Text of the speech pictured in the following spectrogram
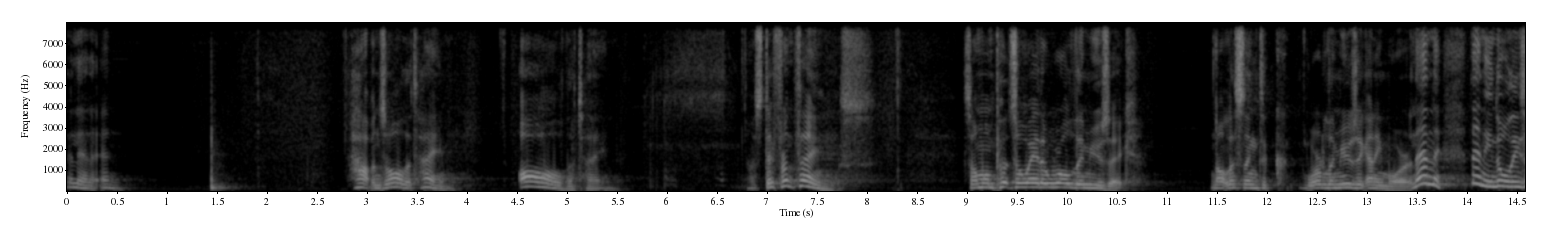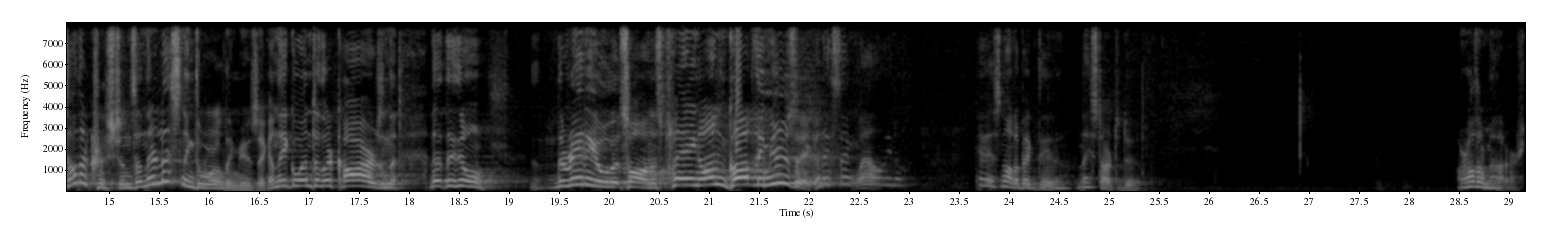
they let it in. Happens all the time. All the time. It's different things. Someone puts away the worldly music, not listening to worldly music anymore. And then they, then they know these other Christians and they're listening to worldly music. And they go into their cars and the, the, you know, the radio that's on is playing ungodly music. And they think, well, you know, it's not a big deal. And they start to do it. Or other matters.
